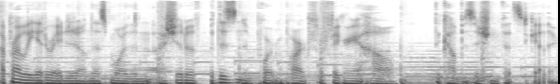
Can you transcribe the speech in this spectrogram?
I probably iterated on this more than I should have, but this is an important part for figuring out how the composition fits together.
